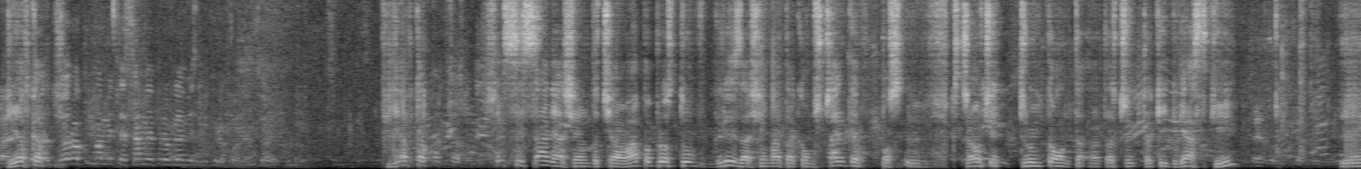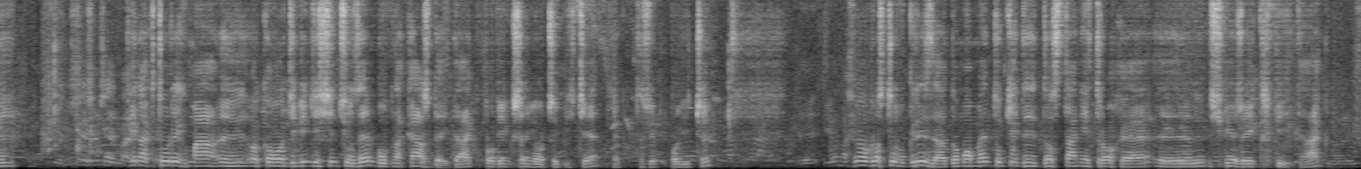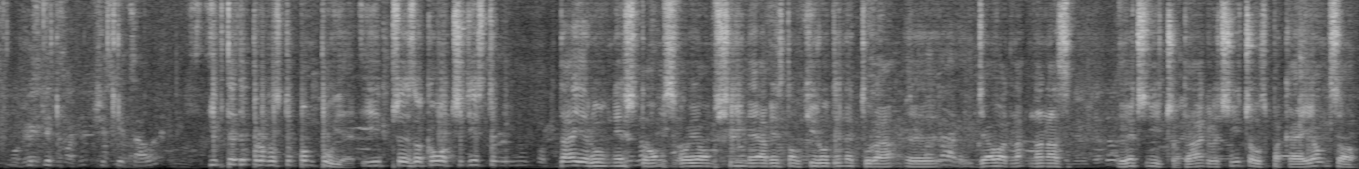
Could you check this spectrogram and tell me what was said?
Pijawka, Co roku mamy te same problemy z mikrofonem. Co roku. pijawka podczas przesysania się do ciała po prostu wgryza się, ma taką szczękę w, pos, w kształcie trójkąta, znaczy takiej gwiazdki. Y, na których ma y, około 90 zębów na każdej, tak? W powiększeniu oczywiście, jak to się policzy. Ona się po prostu wgryza do momentu, kiedy dostanie trochę y, świeżej krwi, tak? Wszystkie, wszystkie całe? I wtedy po prostu pompuje. I przez około 30 minut oddaje również tą swoją ślinę, a więc tą chirudynę, która y, działa na, na nas leczniczo, tak? Leczniczo, uspokajająco.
